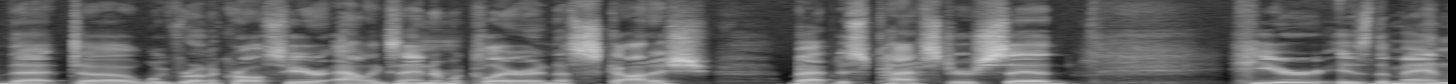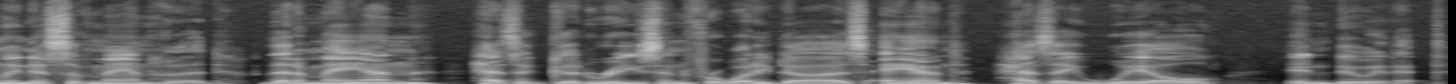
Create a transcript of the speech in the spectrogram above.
that uh, we've run across here. Alexander Maclaren, a Scottish Baptist pastor, said, here is the manliness of manhood that a man has a good reason for what he does and has a will in doing it.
